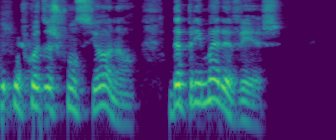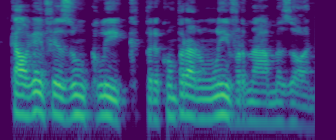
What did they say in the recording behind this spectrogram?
e que as coisas funcionam. Da primeira vez que alguém fez um clique para comprar um livro na Amazon,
